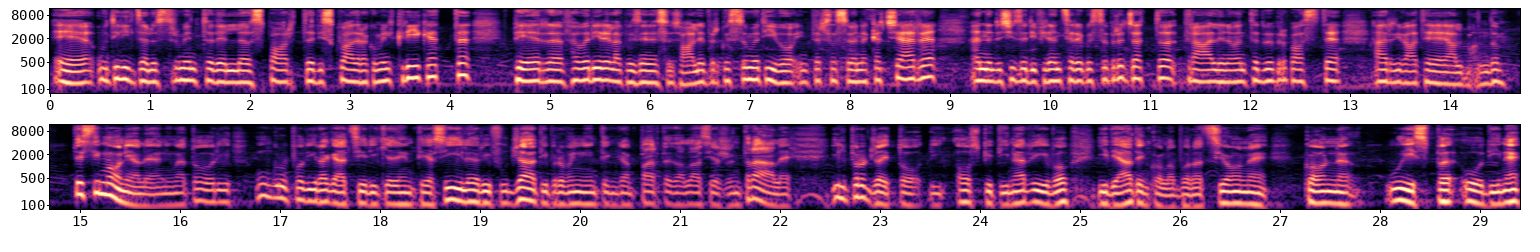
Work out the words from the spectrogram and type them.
eh, utilizza lo strumento del sport di squadra come il cricket per favorire la coesione sociale. Per questo motivo Intersasso e NHCR hanno deciso di finanziare questo progetto tra le 92 proposte arrivate al bando. Testimonia alle animatori un gruppo di ragazzi richiedenti asilo e rifugiati provenienti in gran parte dall'Asia centrale. Il progetto di Ospiti in Arrivo, ideato in collaborazione con WISP Udine,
